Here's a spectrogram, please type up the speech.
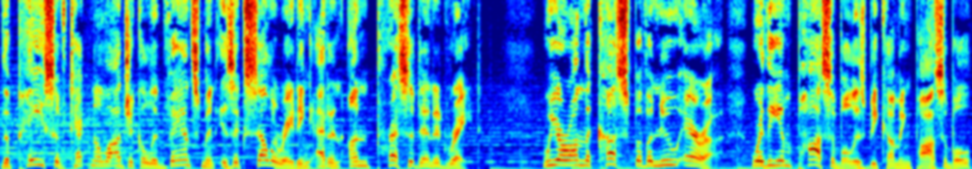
the pace of technological advancement is accelerating at an unprecedented rate. We are on the cusp of a new era, where the impossible is becoming possible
